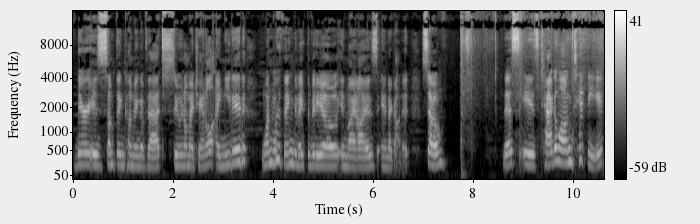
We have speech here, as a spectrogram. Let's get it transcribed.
there is something coming of that soon on my channel. I needed one more thing to make the video in my eyes, and I got it. So this is Tag Along Tiffy,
